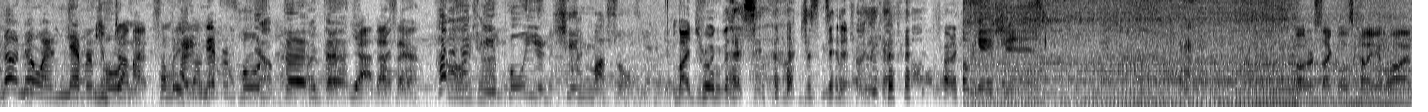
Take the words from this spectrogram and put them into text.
No, no, I've never You've pulled done my, that. Somebody's I've done never that. pulled the, the, Yeah, that thing. how the heck do you pull your chin muscle? By doing this, I just did it. Okay, Shannon. Motorcycle is cutting in line.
